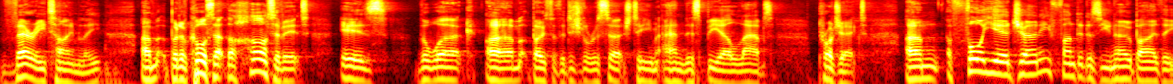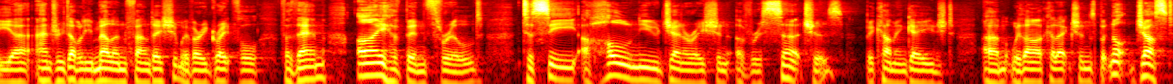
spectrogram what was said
very timely. Um, but of course, at the heart of it is the work um, both of the digital research team and this BL Labs project. Um, a four-year journey funded, as you know, by the uh, Andrew W. Mellon Foundation. We're very grateful for them. I have been thrilled to see a whole new generation of researchers become engaged um, with our collections, but not just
